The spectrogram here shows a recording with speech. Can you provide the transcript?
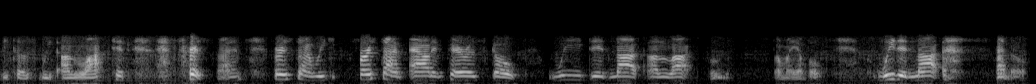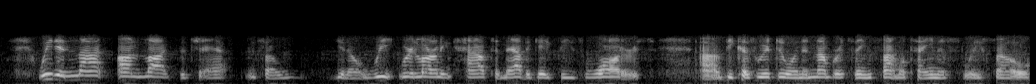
because we unlocked it first time. First time we, first time out in Periscope, we did not unlock. Ooh, on my elbow. We did not. I know. We did not unlock the chat, and so you know we we're learning how to navigate these waters uh, because we're doing a number of things simultaneously. So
